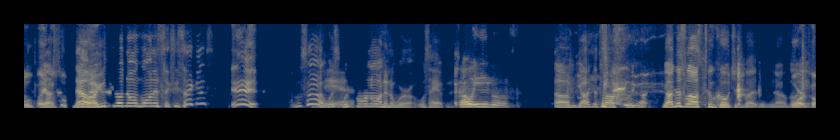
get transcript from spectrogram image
Who playing no, Super no, are you still doing going in 60 seconds? Yeah. What's up? Yeah. What's, what's going on in the world? What's happening? Go Eagles. Um, y'all just lost two. Y'all, y'all just lost two coaches, but you know, four, co-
